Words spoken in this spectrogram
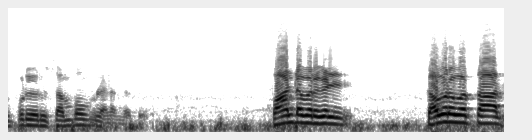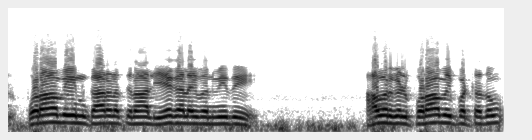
இப்படி ஒரு சம்பவம் நடந்தது. பாண்டவர்கள் கௌரவத்தால் பொறாமையின் காரணத்தினால் ஏகலைவன் மீது அவர்கள் பொறாமைப்பட்டதும்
